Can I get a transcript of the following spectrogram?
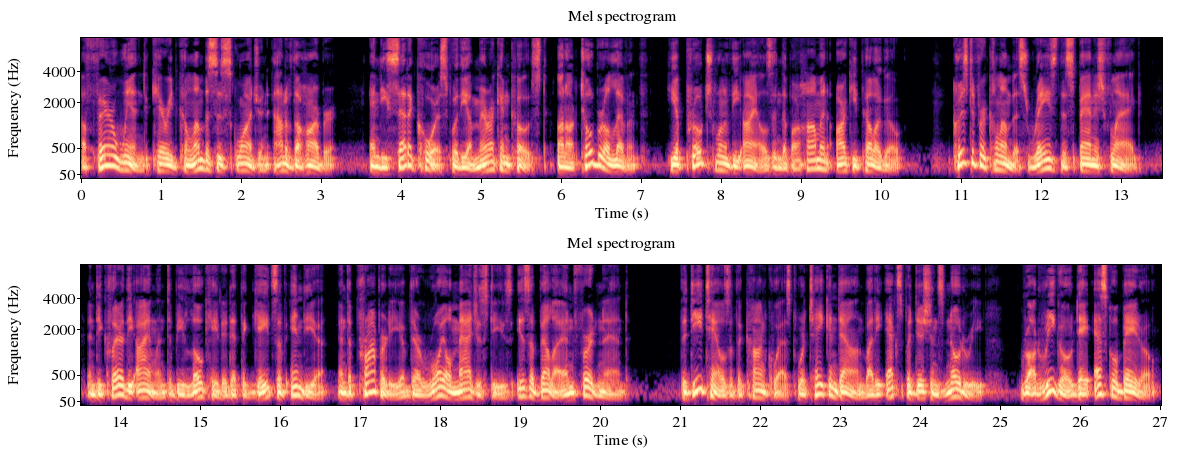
a fair wind carried Columbus's squadron out of the harbor, and he set a course for the American coast. On October 11th, he approached one of the isles in the Bahaman archipelago. Christopher Columbus raised the Spanish flag and declared the island to be located at the gates of India and the property of their royal majesties Isabella and Ferdinand. The details of the conquest were taken down by the expedition's notary, Rodrigo de Escobedo,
